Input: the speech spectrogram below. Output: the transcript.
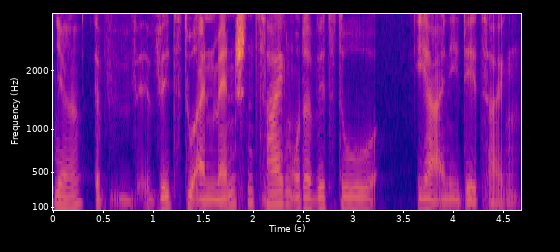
Ja. äh, Willst du einen Menschen zeigen oder willst du eher eine Idee zeigen?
